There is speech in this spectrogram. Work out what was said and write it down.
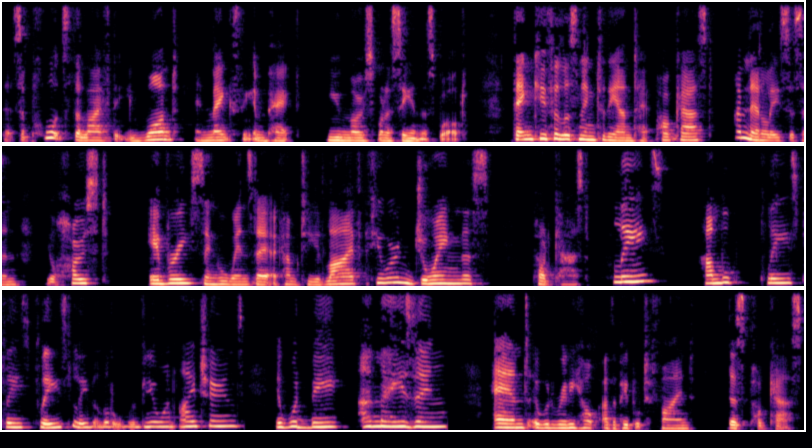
that supports the life that you want and makes the impact you most want to see in this world. Thank you for listening to the Untapped podcast. I'm Natalie Sisson, your host. Every single Wednesday, I come to you live. If you are enjoying this podcast, please, humble, please, please, please leave a little review on iTunes. It would be amazing and it would really help other people to find this podcast.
